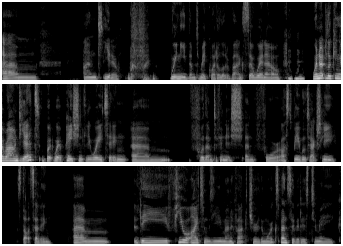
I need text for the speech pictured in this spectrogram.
um, and you know. we need them to make quite a lot of bags so we're now mm-hmm. we're not looking around yet but we're patiently waiting um, for them to finish and for us to be able to actually start selling. Um, the fewer items you manufacture, the more expensive it is to make.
